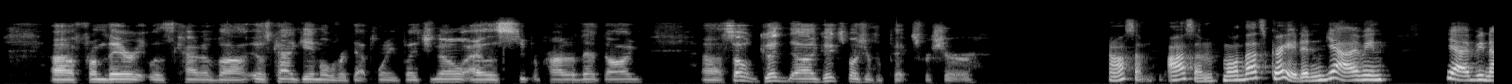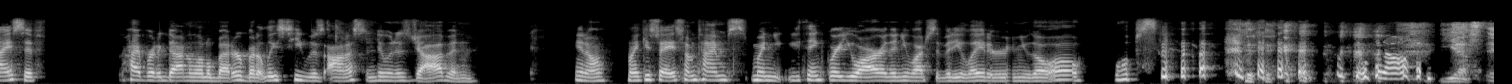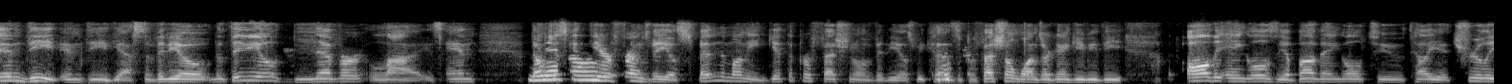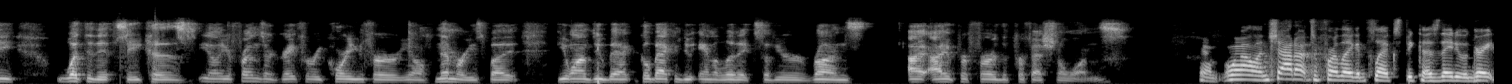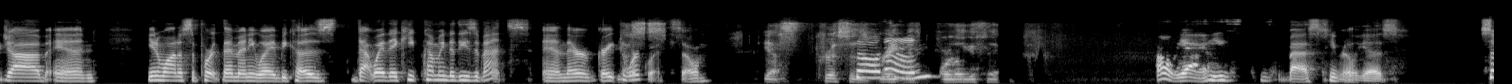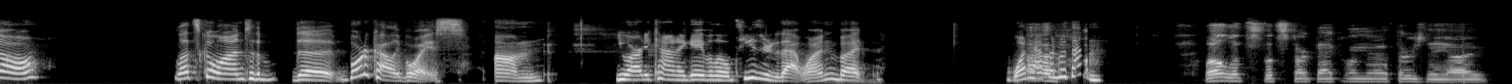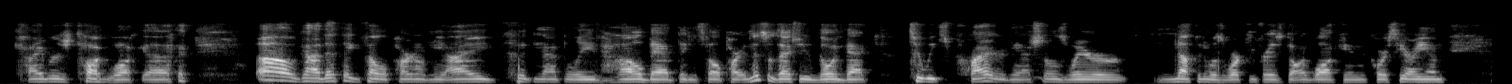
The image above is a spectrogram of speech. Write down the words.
uh, from there, it was kind of uh, it was kind of game over at that point. But you know, I was super proud of that dog. Uh, so good, uh, good exposure for Pix for sure. Awesome, awesome. Well, that's great, and yeah, I mean, yeah, it'd be nice if hybrid had gotten a little better, but at least he was honest and doing his job. And you know, like you say, sometimes when you think where you are, and then you watch the video later, and you go, "Oh, whoops." know? Yes, indeed, indeed. Yes, the video, the video never lies, and don't no. just get your friends' videos. Spend the money, get the professional videos because the professional ones are going to give you the all the angles, the above angle to tell you truly what did it see. Because you know your friends are great for recording for you know memories, but if you want to do back, go back and do analytics of your runs. I, I prefer the professional ones. Yeah. Well, and shout out to Four Legged Flicks because they do a great job and you want to support them anyway because that way they keep coming to these events and they're great yes. to work with. So Yes, Chris is so great then, with Four Legged Flicks. Oh yeah, he's, he's the best. He really is. So let's go on to the the Border Collie boys. Um you already kind of gave a little teaser to that one, but what uh, happened with them? Well, let's let's start back on uh, Thursday. Uh, Kyber's dog walk. Uh, oh God, that thing fell apart on me. I could not believe how bad things fell apart. And this was actually going back two weeks prior to nationals, where nothing was working for his dog walk. And of course, here I am.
